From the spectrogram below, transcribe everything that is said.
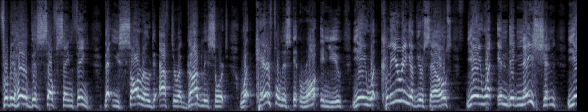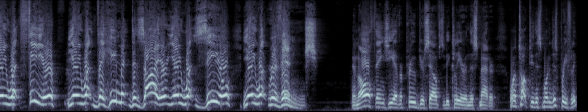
For behold, this self same thing that ye sorrowed after a godly sort, what carefulness it wrought in you, yea, what clearing of yourselves, yea, what indignation, yea, what fear, yea, what vehement desire, yea, what zeal, yea, what revenge. In all things ye have approved yourselves to be clear in this matter. I want to talk to you this morning just briefly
